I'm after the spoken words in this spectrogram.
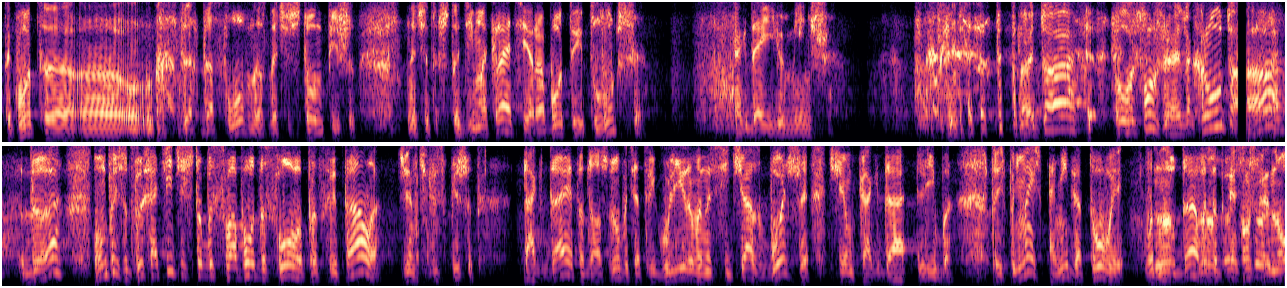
Так вот, э, э, дословно, значит, что он пишет? Значит, что демократия работает лучше, когда ее меньше. Это, слушай, это круто, а? Да. Он пишет, вы хотите, чтобы свобода слова процветала? Дженкинс пишет. Тогда это должно быть отрегулировано сейчас больше, чем когда-либо. То есть, понимаешь, они готовы вот туда, в Ну, этот костюм. Слушай, но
